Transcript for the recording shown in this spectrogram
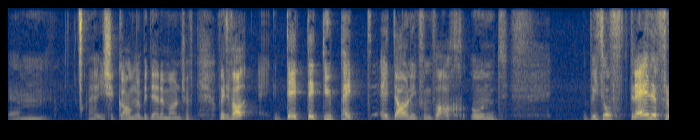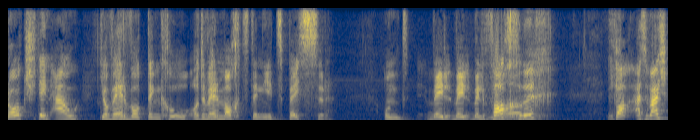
ähm, äh, ist er gegangen bei dieser Mannschaft. Auf jeden Fall, der, der Typ hat, hat Ahnung vom Fach und bis auf Trainer fragst du dann auch, ja, wer will denn kommen? Oder wer macht es denn jetzt besser? Und weil, weil, weil fachlich, fa also weißt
